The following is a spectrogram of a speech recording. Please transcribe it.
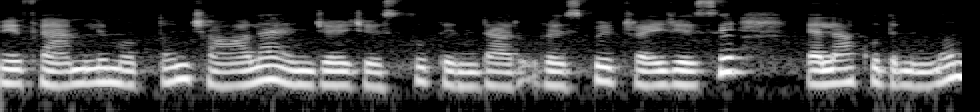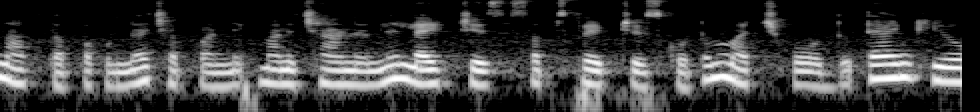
మీ ఫ్యామిలీ మొత్తం చాలా ఎంజాయ్ చేస్తూ తింటారు. రెసిపీ ట్రై చేసి ఎలా కుదిరిందో నాకు తప్పకుండా చెప్పండి. మన ఛానల్ని లైక్ చేసి సబ్స్క్రైబ్ చేసుకోవటం మర్చిపోవద్దు. Thank you.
